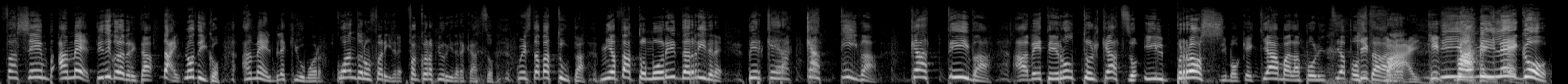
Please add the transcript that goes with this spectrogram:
fa sempre. A me, ti dico la verità, dai, lo dico. A me il black humor, quando non fa ridere, fa ancora più ridere, cazzo. Questa battuta mi ha fatto morire dal ridere perché era cattiva. Cattiva! Avete rotto il cazzo. Il prossimo che chiama la polizia postale. fai? Che Io fai? mi lego!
